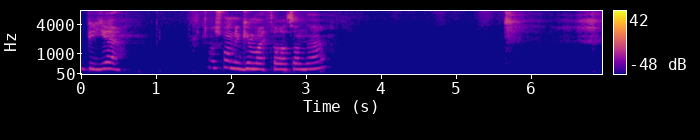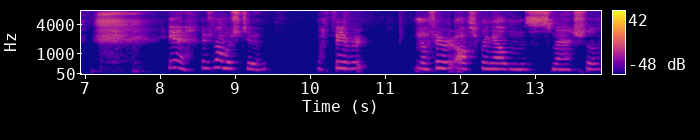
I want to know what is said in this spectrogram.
But yeah, I just wanted to give my thoughts on that. Yeah, there's not much to it. My favorite, my favorite Offspring album is Smash. So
